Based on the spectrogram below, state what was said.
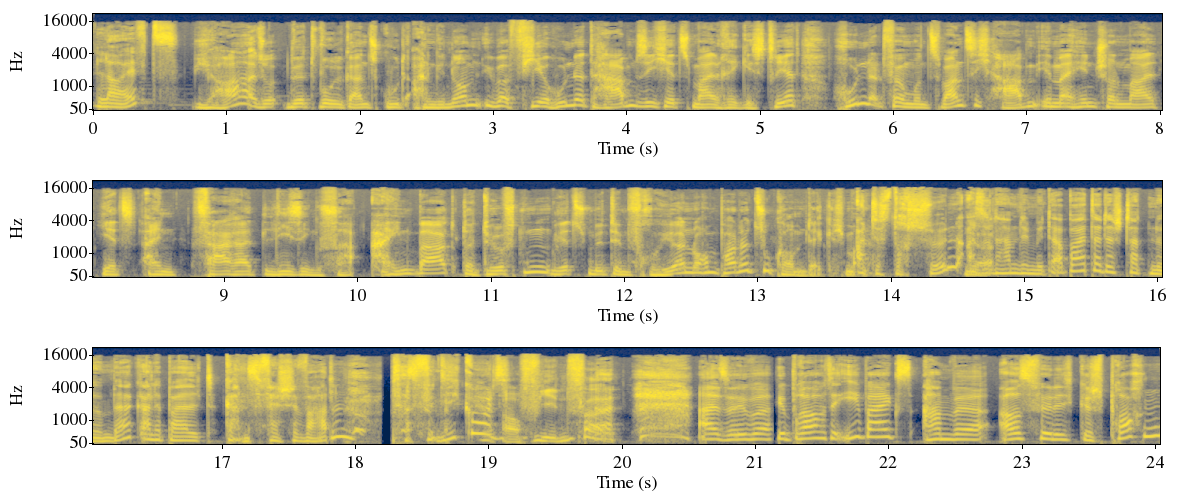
Läuft's? Ja, also wird wohl ganz gut angenommen. Über 400 haben sich jetzt mal registriert. 125 haben immerhin schon mal jetzt ein Fahrradleasing vereinbart. Da dürften jetzt mit dem Frühjahr noch ein paar dazukommen, denke ich mal. Ah, das ist doch schön. Also Ja. dann haben die Mitarbeiter der Stadt Nürnberg alle bald ganz fesche Wadeln. Das finde ich gut. Auf jeden Fall. Also über gebrauchte E-Bikes haben wir ausführlich gesprochen,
